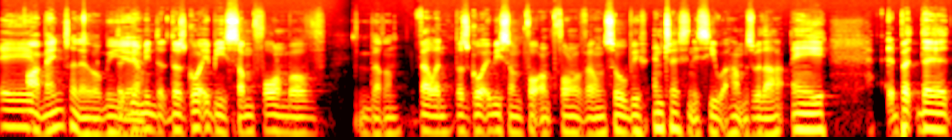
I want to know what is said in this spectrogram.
eh, Oh, eventually there will be know yeah. I mean, There- there's got to be some form of villain. villain. There's got to be some form, form of villain. So it'll be interesting to see what happens with that. Eh, but the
